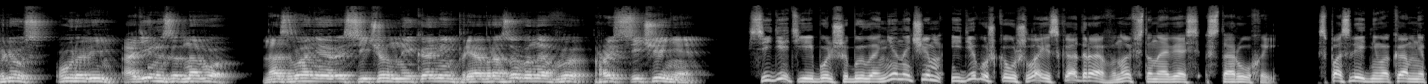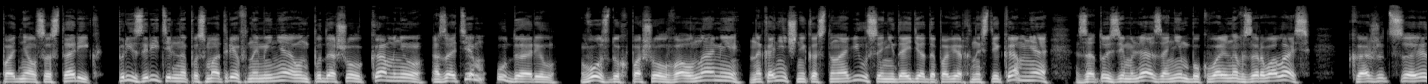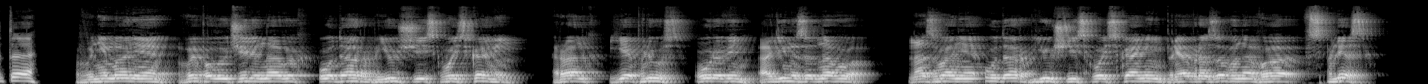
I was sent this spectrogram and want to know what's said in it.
уровень 1 из 1. Название «Рассеченный камень» преобразовано в «Рассечение». Сидеть ей больше было не на чем, и девушка ушла из кадра, вновь становясь старухой. С последнего камня поднялся старик. Презрительно посмотрев на меня, он подошел к камню, а затем ударил. Воздух пошел волнами, наконечник остановился, не дойдя до поверхности камня, зато земля за ним буквально взорвалась. Кажется, это... Внимание! Вы получили навык «Удар, бьющий сквозь камень». Ранг Е+, уровень 1 из 1. Название «Удар, бьющий сквозь камень» преобразовано в «Всплеск».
